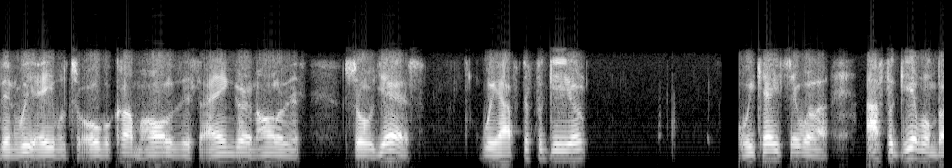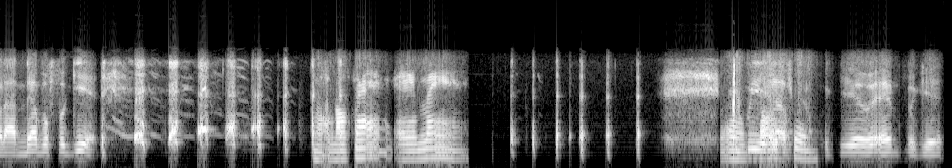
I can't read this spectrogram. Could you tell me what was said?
then we're able to overcome all of this anger and all of this. So, yes, we have to forgive. We can't say, well, I forgive them, but I never forget. okay, amen. We have to forgive and forget.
